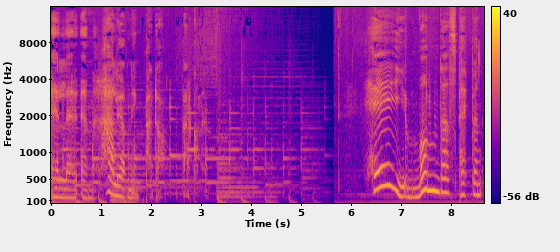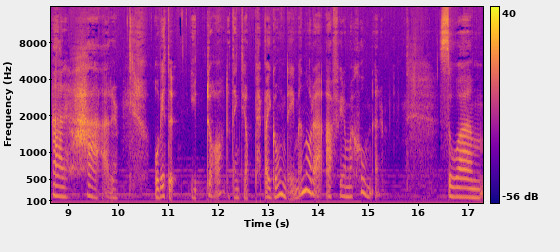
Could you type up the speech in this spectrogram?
eller en härlig övning Hej! Måndagspeppen är här. Och vet du, idag då tänkte jag peppa igång dig med några affirmationer. Så um,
